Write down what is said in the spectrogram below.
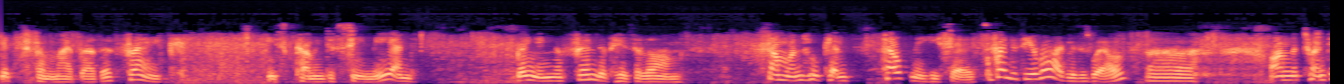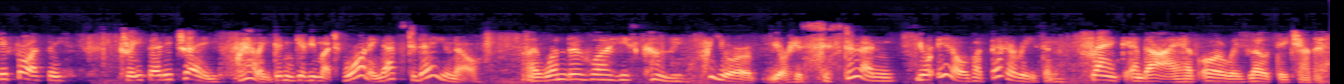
It's from my brother, Frank. He's coming to see me and bringing a friend of his along. Someone who can help me, he says. When does he arrive, Mrs. Wells? Uh, on the 24th, the 3.30 train. Well, he didn't give you much warning. That's today, you know. I wonder why he's coming. You're you're his sister, and you're ill. What better reason? Frank and I have always loathed each other.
